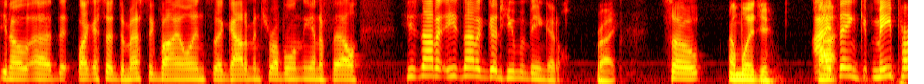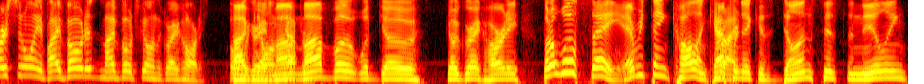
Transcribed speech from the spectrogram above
you know, uh, th- like I said, domestic violence uh, got him in trouble in the NFL. He's not a, he's not a good human being at all. Right. So I'm with you. I I- think me personally, if I voted, my vote's going to Greg Hardy. I agree. Colin My, Kaepernick. my vote would go go Greg Hardy, but I will say everything Colin Kaepernick has done since the kneeling.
